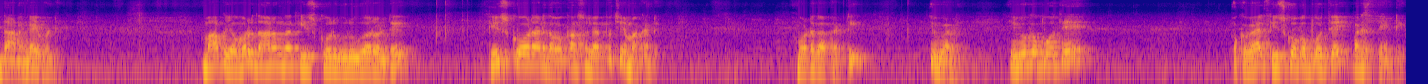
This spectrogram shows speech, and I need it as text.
దానంగా ఇవ్వండి. మాకు ఎవరు దానంగా తీసుకోరు గురువుగారు అంటే తీసుకోవడానికి అవకాశం లేకపోతే చేయమాకండి మూటగా కట్టి ఇవ్వండి. ఇవ్వకపోతే ఒకవేళ తీసుకోకపోతే పరిస్థితి ఏంటి?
